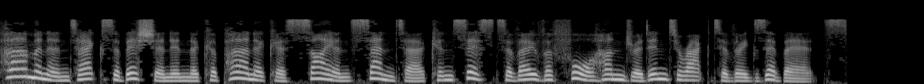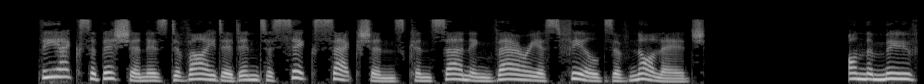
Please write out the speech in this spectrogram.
Permanent exhibition in the Copernicus Science Center consists of over 400 interactive exhibits. The exhibition is divided into six sections concerning various fields of knowledge. On the Move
